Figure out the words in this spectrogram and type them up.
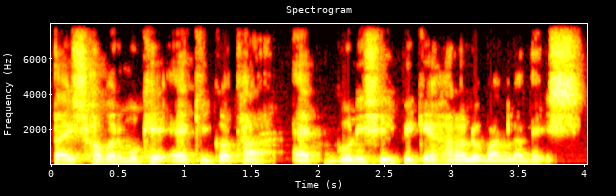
তাই সবার মুখে একই কথা, এক গুণী শিল্পীকে হারালো বাংলাদেশ।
